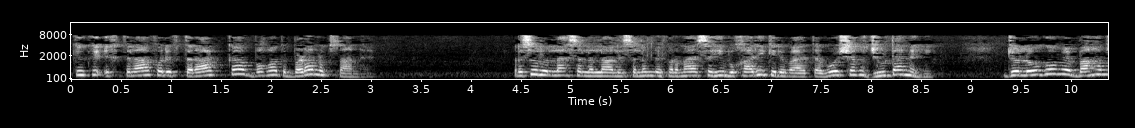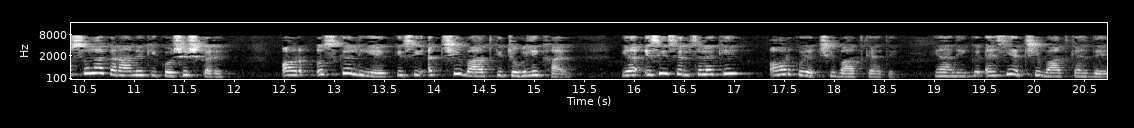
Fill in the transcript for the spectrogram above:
کیونکہ اختلاف اور افطراک کا بہت بڑا نقصان ہے۔ رسول اللہ صلی اللہ علیہ وسلم نے فرمایا، صحیح بخاری کی روایت ہے، وہ شخص جھوٹا نہیں، جو لوگوں میں باہم صلح کرانے کی کوشش کرے اور اس کے لیے کسی اچھی بات کی چگلی کھائے یا اسی سلسلے کی اور کوئی اچھی بات کہہ دے یعنی کوئی ایسی اچھی بات کہہ دے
